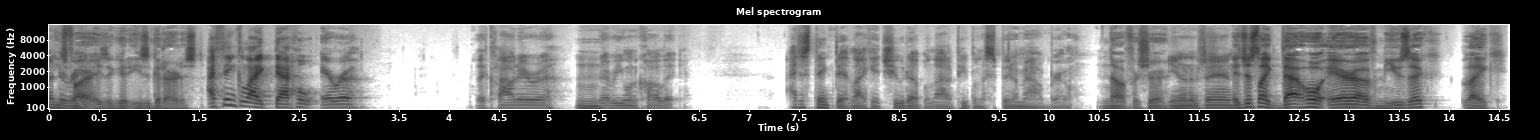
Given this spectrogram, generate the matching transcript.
He's fire. He's a good. He's a good artist. I think like that whole era, the cloud era, Mm-hmm. whatever you want to call it. I just think that like it chewed up a lot of people and spit them out, bro. No, for sure. You know what I'm saying? It's just like that whole era of music, like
